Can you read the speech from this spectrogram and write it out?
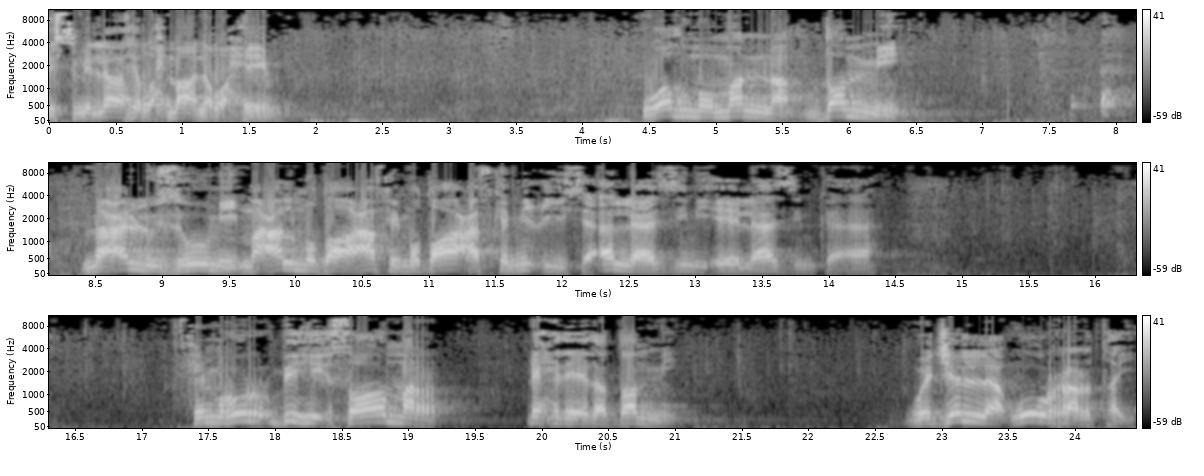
بسم الله الرحمن الرحيم وضممن ضمي مع اللزوم مع المضاعف مضاعف كمعيسى اللازم إيه لازم كأه في مرور به صامر لحذيذ ضمي وجل وررتي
